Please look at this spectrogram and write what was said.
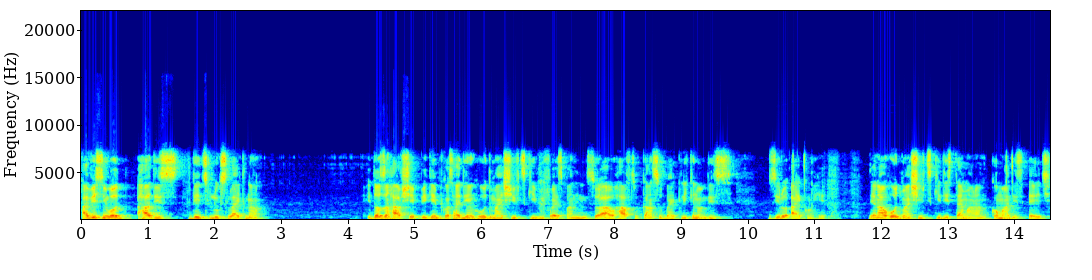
Have you seen what how this date looks like now? It doesn't have shape again because i didn't hold my shift key before expanding it. So i'll have to cancel by clicking on this zero icon here. Then i'll hold my shift key this time around come at this edge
